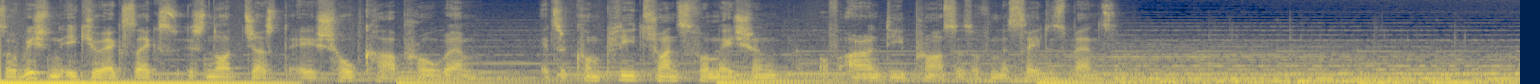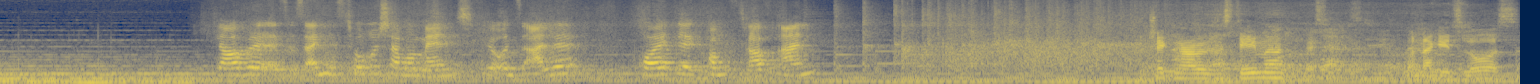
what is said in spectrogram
So Vision EQXX is not just a show car program. It's a complete transformation of R&D process of Mercedes-Benz. Ich glaube, es ist ein historischer Moment für uns alle. Heute kommt es drauf an. Wir checken alle Systeme und dann geht's los.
